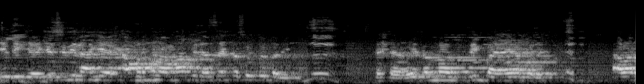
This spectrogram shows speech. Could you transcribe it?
এদিকে। কিছুদিন আগে আমার মনে হয় মাহফিল আছে একটা চলতে পারি ওই জন্য আয়া বলে আমার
